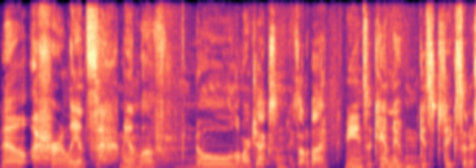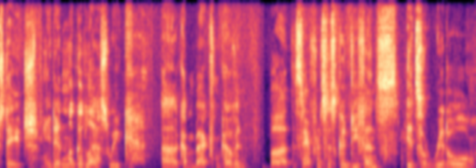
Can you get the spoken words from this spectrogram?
Now, for Lance Manlove, no Lamar Jackson, he's on a bye, means that Cam Newton gets to take center stage. He didn't look good last week, uh, coming back from COVID. But the San Francisco defense, it's a riddle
